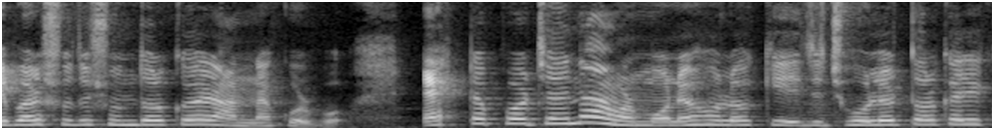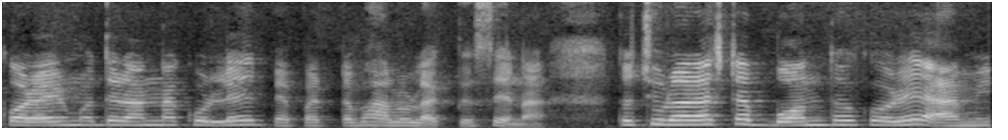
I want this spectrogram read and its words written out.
এবার শুধু সুন্দর করে রান্না করব। একটা পর্যায়ে না আমার মনে হলো কি, যে ঝোলের তরকারি কড়াইয়ের মধ্যে রান্না করলে ব্যাপারটা ভালো লাগতেছে না। তো চুলা রাসটা বন্ধ করে আমি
